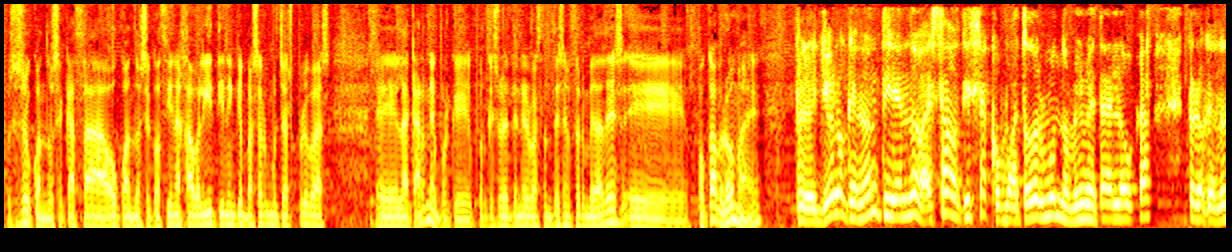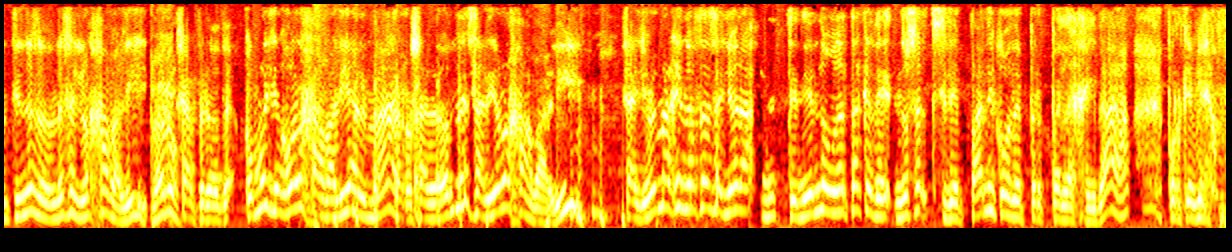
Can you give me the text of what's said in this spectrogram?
pues eso, cuando se caza o cuando se cocina jabalí tienen que pasar muchas pruebas eh, la carne porque, porque suele tener bastantes enfermedades. Eh, poca broma, ¿eh? Pero yo lo que no entiendo, a esta noticia, como a todo el mundo, a mí me trae loca, pero lo que no entiendo es de dónde salió el jabalí. Claro. O sea, pero ¿cómo llegó el jabalí al mar? O sea, ¿de dónde salió el jabalí? O sea, yo me imagino a esta señora teniendo un ataque de, no sé si de pánico o de perplejidad, porque vio un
